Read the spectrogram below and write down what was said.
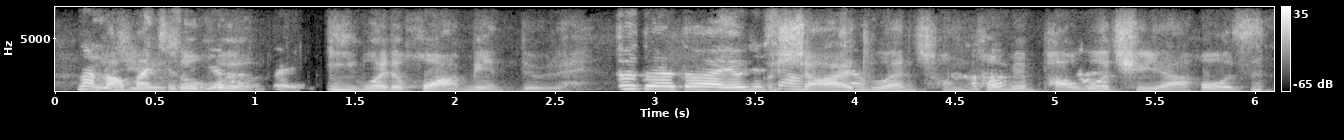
那老板其实也很累，意外的画面，对不对？对对对，尤其像小孩突然从后面跑过去啊，或者是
